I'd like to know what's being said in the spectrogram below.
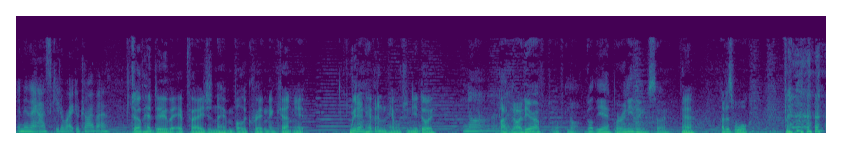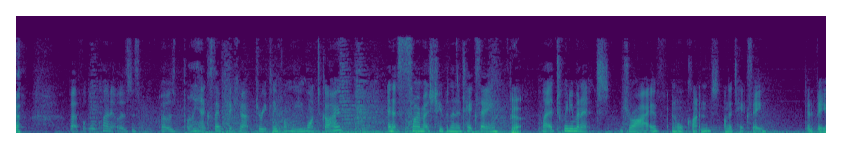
and then they ask you to rate your driver. so I've had the Uber app for ages and they haven't bothered creating an account yet. We don't have it in Hamilton yet, do we? No, I have no idea. I've, I've not got the app or anything, so Yeah. I just walk. but for Auckland, it was just it was brilliant because they pick you up directly from where you want to go, and it's so much cheaper than a taxi. Yeah. Like a twenty-minute drive in Auckland on a taxi, that'd be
